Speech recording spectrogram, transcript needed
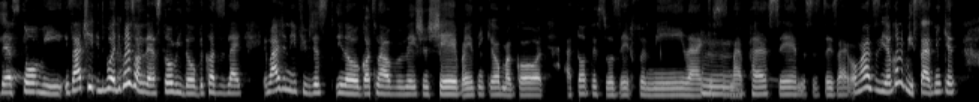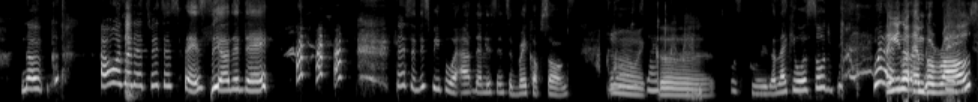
their story. It's actually it, well, it depends on their story though, because it's like imagine if you've just you know gotten out of a relationship and you're thinking, oh my god, I thought this was it for me. Like mm. this is my mm. person. This is this. Like oh man, you're gonna be sad thinking, no. I was on a Twitter space the other day. Listen, these people were out there listening to breakup songs. oh my like, god, what's going on? Like it was so. when Are I you know Amber Rose?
